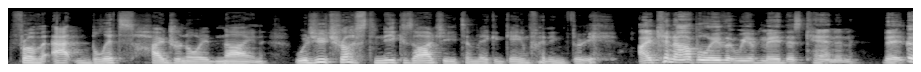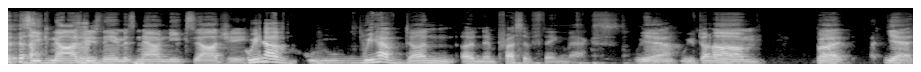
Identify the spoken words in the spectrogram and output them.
from at Blitz Hydronoid nine, would you trust Nick Zaji to make a game-winning three? I cannot believe that we have made this canon that Zeke Nnaji's name is now Neek Zaji. We have we have done an impressive thing, Max. We, Yeah. we, have done. Um, but yeah,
